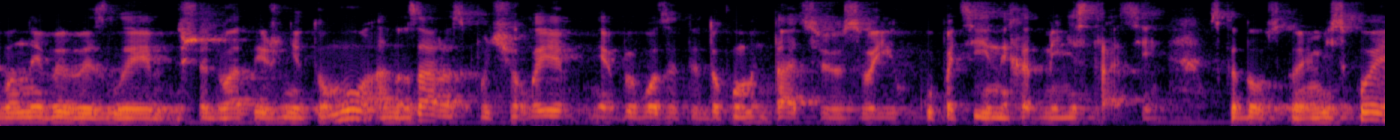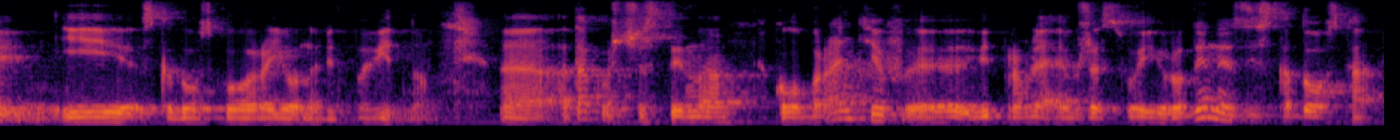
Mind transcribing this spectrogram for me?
вони вивезли ще два тижні тому. А зараз почали вивозити документацію своїх окупаційних адміністрацій Скадовської міської і Скадовського району. Відповідно, Е, а також частина колаборантів е, відправляє вже свої родини зі Скадовська.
